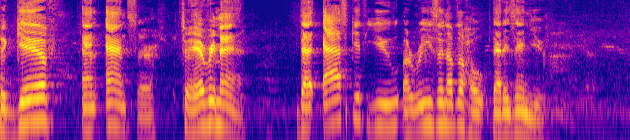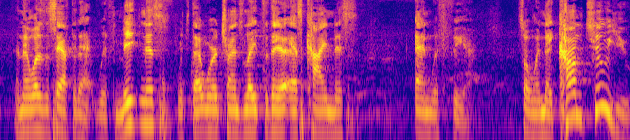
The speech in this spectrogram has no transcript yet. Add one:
To give an answer to every man that asketh you a reason of the hope that is in you. And then what does it say after that? With meekness, which that word translates there as kindness, and with fear. So when they come to you,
